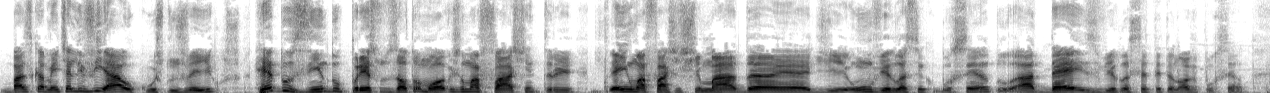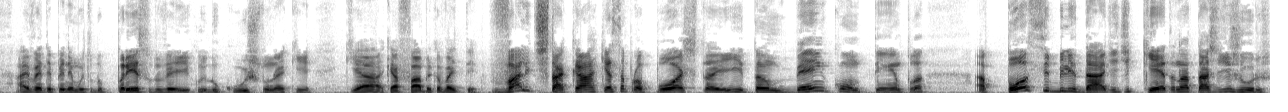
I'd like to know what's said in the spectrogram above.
basicamente aliviar o custo dos veículos, reduzindo o preço dos automóveis numa faixa entre em uma faixa estimada é, de 1,5% a 10,79%. Aí vai depender muito do preço do veículo e do custo, né, que que a, que a fábrica vai ter. Vale destacar que essa proposta aí também contempla a possibilidade de queda na taxa de juros.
